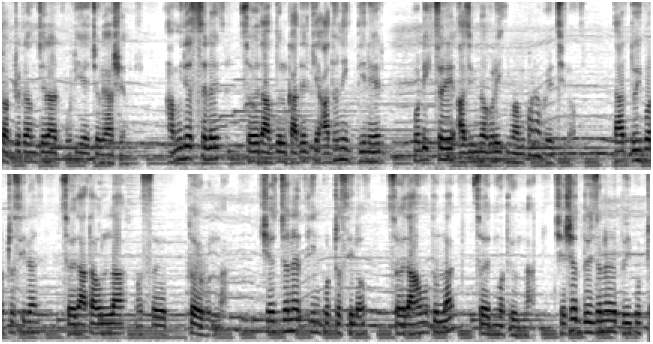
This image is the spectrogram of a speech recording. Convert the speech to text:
চট্টগ্রাম জেলার পটিয়ায় চলে আসেন। হামিদের ছেলে সৈয়দ আব্দুল কাদেরকে আধুনিক দিনের ফটিকছড়ির আজিমনগরে ইমাম করা হয়েছিল। তার দুই পুত্র ছিলেন সৈয়দ আতাউল্লাহ ও সৈয়দ তৈবুল্লাহ শেষজনের তিন পুত্র ছিল সৈয়দ আহমদুল্লাহ, সৈয়দ মতিউল্লাহ। শেষের দুইজনের দুই পুত্র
